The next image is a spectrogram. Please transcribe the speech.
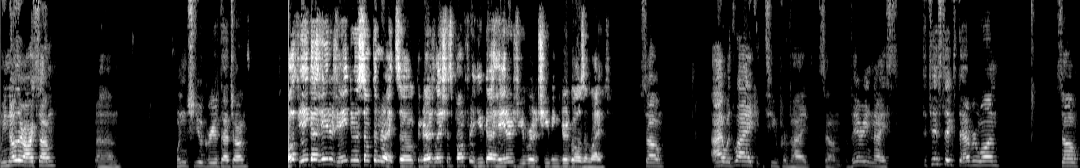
We know there are some. Um, wouldn't you agree with that, John? Well, if you ain't got haters, you ain't doing something right. So, congratulations, Pumphrey. You got haters. You were achieving your goals in life. So, I would like to provide some very nice statistics to everyone. So,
